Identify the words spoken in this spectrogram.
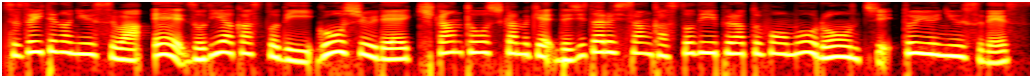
続いてのニュースは A ゾディアカストディ豪州で機関投資家向けデジタル資産カストディプラットフォームをローンチというニュースです。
